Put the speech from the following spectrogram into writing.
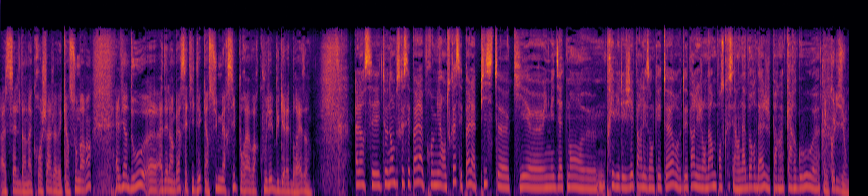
à celle d'un accrochage avec un sous-marin. Elle vient d'où, Adèle Imbert, cette idée qu'un submersible pourrait avoir coulé le Bugalet de Braise? Alors c'est étonnant parce que c'est pas la première, en tout cas c'est pas la piste euh, qui est euh, immédiatement euh, privilégiée par les enquêteurs. Au départ, les gendarmes pensent que c'est un abordage par un cargo. une collision.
